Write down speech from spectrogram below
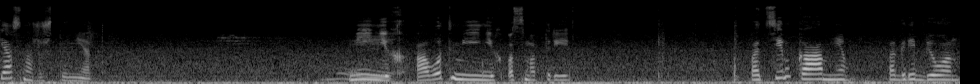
ясно же, что нет. Ну, Миних. А вот миних, посмотри. Под сим камнем погребен.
